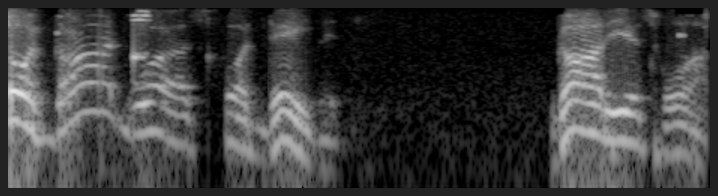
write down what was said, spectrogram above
So if God was for David, God is for us.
